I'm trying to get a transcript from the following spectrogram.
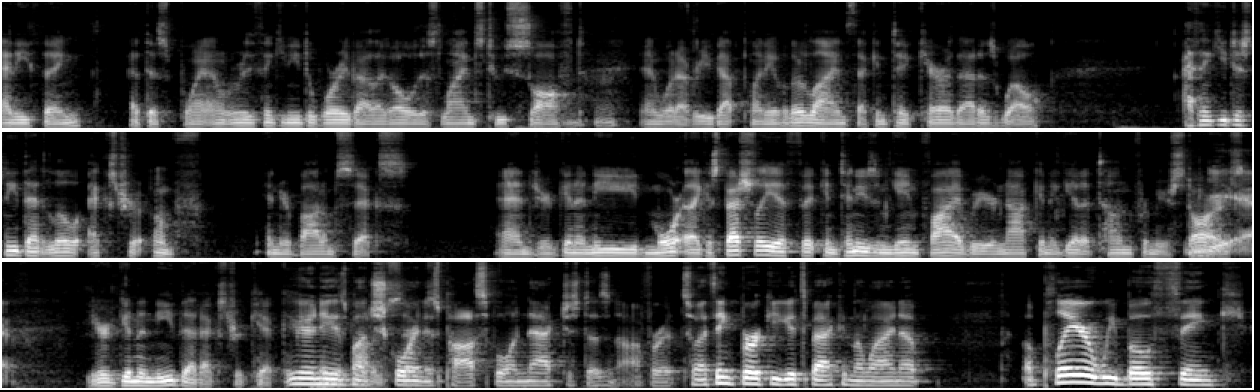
anything at this point. I don't really think you need to worry about like, oh, this line's too soft Mm-hmm. and whatever. You got plenty of other lines that can take care of that as well. I think you just need that little extra oomph in your bottom six. And you're gonna need more like especially if it continues in game five where you're not gonna get a ton from your stars. Yeah. You're gonna need that extra kick. you're gonna need as much scoring six. as possible, and Knack just doesn't offer it. So I think Berkey gets back in the lineup. A player we both think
